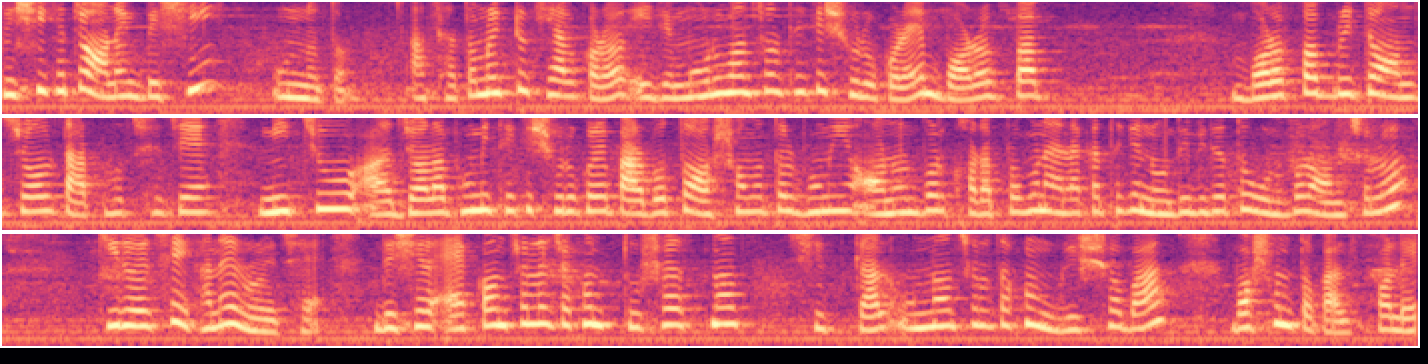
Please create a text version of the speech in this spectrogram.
কৃষিক্ষেত্রে অনেক বেশি উন্নত। আচ্ছা তোমরা একটু খেয়াল করো, এই যে মরু অঞ্চল থেকে শুরু করে বরফ বা বরফাবৃত অঞ্চল, তারপর হচ্ছে যে নিচু জলাভূমি থেকে শুরু করে পার্বত্য অসমতল ভূমি, অনুর্বর খরাপ্রবণ এলাকা থেকে নদীবিধত উর্বর অঞ্চলও কী রয়েছে? এখানে রয়েছে। দেশের এক অঞ্চলে যখন তুষারস্নাত শীতকাল, অন্য অঞ্চলে তখন গ্রীষ্ম বা বসন্তকাল। ফলে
